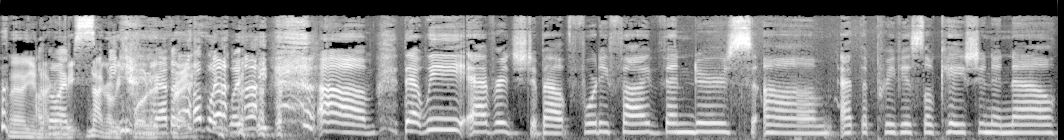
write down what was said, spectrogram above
Well, you're not going to be, not gonna be quoted. rather right? publicly, um, that we averaged about 45 vendors um, at the previous location, and now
